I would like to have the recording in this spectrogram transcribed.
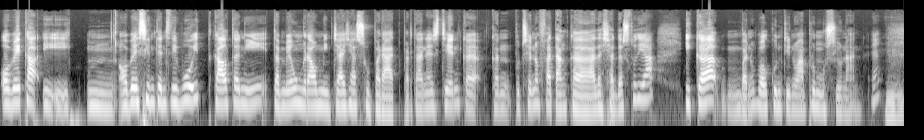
o bé cal, i, i Mm, o bé si en tens 18 cal tenir també un grau mitjà ja superat, per tant és gent que, que potser no fa tant que ha deixat d'estudiar i que bueno, vol continuar promocionant. Eh? Mm -hmm.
